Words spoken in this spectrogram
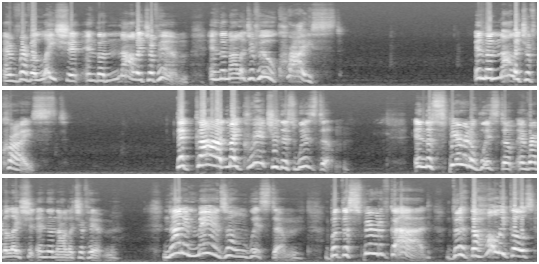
and revelation in the knowledge of Him, in the knowledge of who? Christ. In the knowledge of Christ. That God might grant you this wisdom in the spirit of wisdom and revelation in the knowledge of Him. Not in man's own wisdom, but the Spirit of God. The, the Holy Ghost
